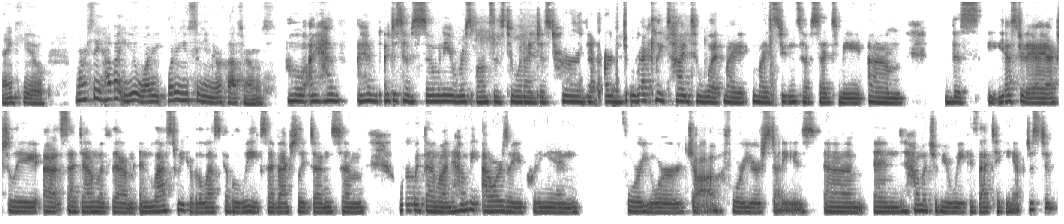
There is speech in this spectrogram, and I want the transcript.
Thank you. Marcy, how about you? What are what are you seeing in your classrooms? Oh, I have I have I just have so many responses to what I just heard that are directly tied to what my my students have said to me. Um, this yesterday i actually uh, sat down with them. And last week over the last couple of weeks i've actually done some work with them on how many hours are you putting in for your job for your studies? Um, and how much of your week is that taking up just to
